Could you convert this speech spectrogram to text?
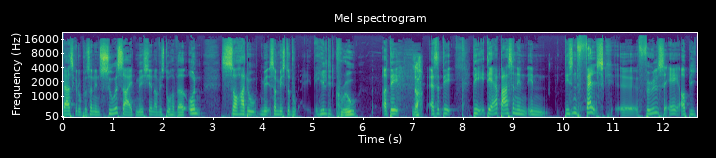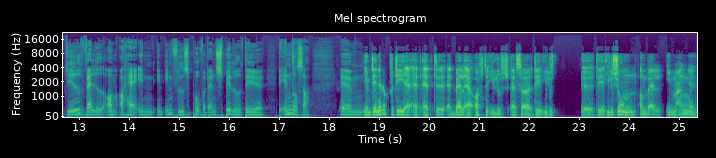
der skal du på sådan en suicide mission, og hvis du har været ond, så har du, så mister du hele dit crew. Og det, Nå. altså det, det, det er bare sådan en, en det er sådan en falsk øh, følelse af at blive givet valget om at have en, en indflydelse på, hvordan spillet det, øh, det ændrer sig. Øhm, Jamen det er netop fordi, at, at, at, at valg er ofte illus, altså, det, er illus, øh, det er illusionen om valg i mange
